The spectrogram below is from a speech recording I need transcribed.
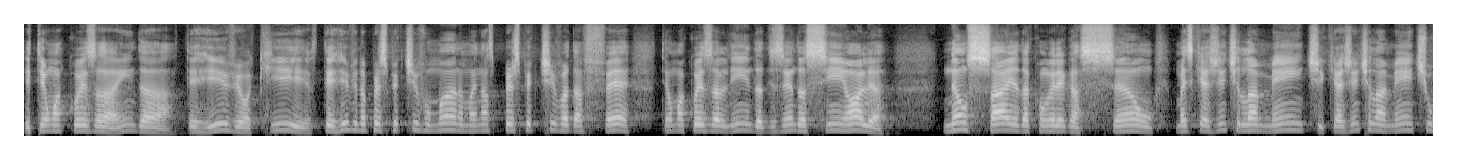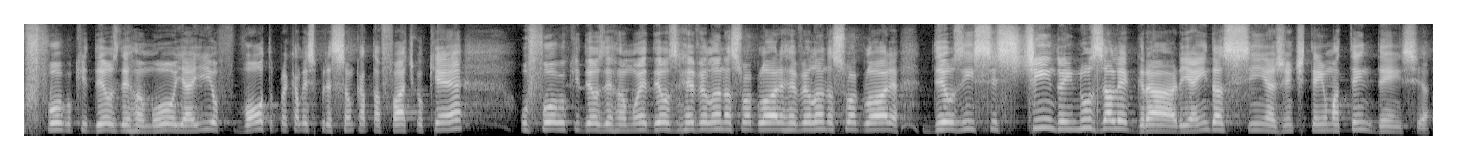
E tem uma coisa ainda terrível aqui, terrível na perspectiva humana, mas na perspectiva da fé, tem uma coisa linda, dizendo assim: olha, não saia da congregação, mas que a gente lamente, que a gente lamente o fogo que Deus derramou, e aí eu volto para aquela expressão catafática, o que é? O fogo que Deus derramou, é Deus revelando a sua glória, revelando a sua glória, Deus insistindo em nos alegrar, e ainda assim a gente tem uma tendência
